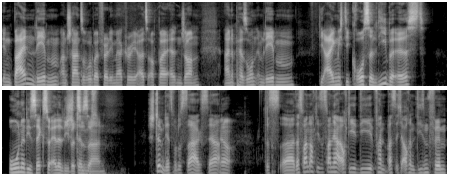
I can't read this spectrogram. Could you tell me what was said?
in beiden Leben, anscheinend sowohl bei Freddie Mercury als auch bei Elton John, eine Person im Leben, die eigentlich die große Liebe ist, ohne die sexuelle Liebe Stimmt. zu sein. Stimmt, jetzt wo du es sagst, ja. Ja. Das, äh, das waren auch die, das waren ja auch die, die fand, was ich auch in diesem Film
